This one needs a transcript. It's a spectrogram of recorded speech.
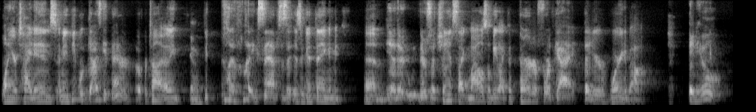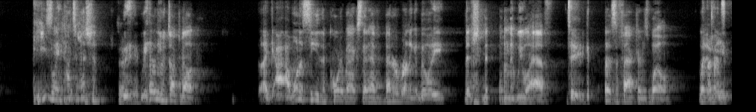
one of your tight ends, I mean, people guys get better over time. I mean, Yeah. playing snaps is a, is a good thing. I mean, um, you know, there, there's a chance like Myles will be like the third or fourth guy that you're worried about. And he'll He's like, not to mention, we, we haven't even talked about like I, I want to see the quarterbacks that have better running ability than, than one that we will have too. That is a factor as well when it I turns mean-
